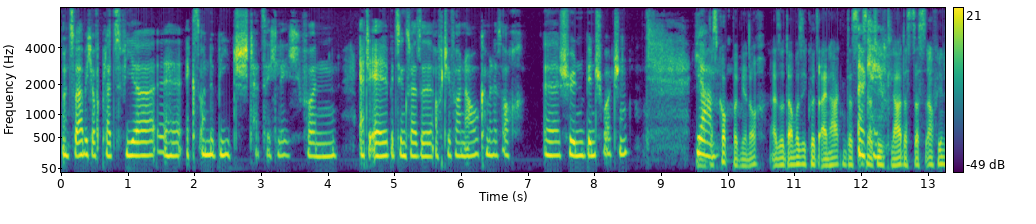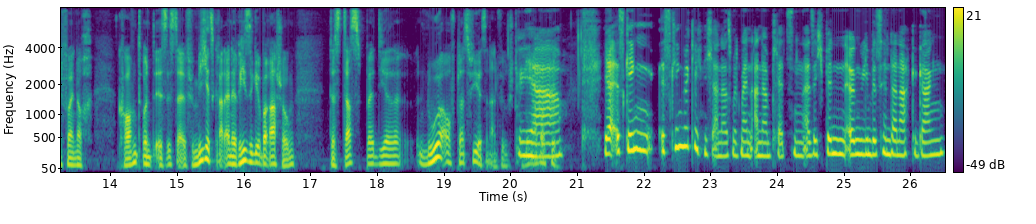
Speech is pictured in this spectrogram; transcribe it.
Und zwar habe ich auf Platz vier äh, Ex on the Beach tatsächlich von RTL beziehungsweise auf TV Now kann man das auch äh, schön binge-watchen. Ja, Das kommt bei mir noch. Also da muss ich kurz einhaken. Das ist Okay. natürlich klar, dass das auf jeden Fall noch kommt. Und es ist äh, für mich jetzt gerade eine riesige Überraschung, dass das bei dir nur auf Platz 4 ist, in Anführungsstrichen. Ja. okay. Ja, es ging, es ging wirklich nicht anders mit meinen anderen Plätzen. Also ich bin irgendwie ein bisschen danach gegangen,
